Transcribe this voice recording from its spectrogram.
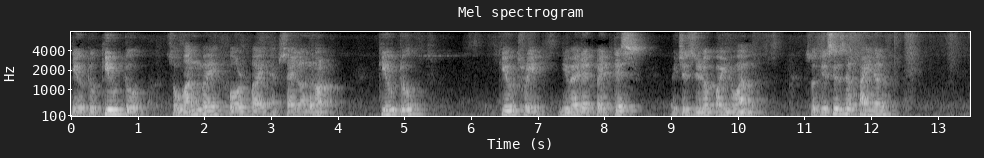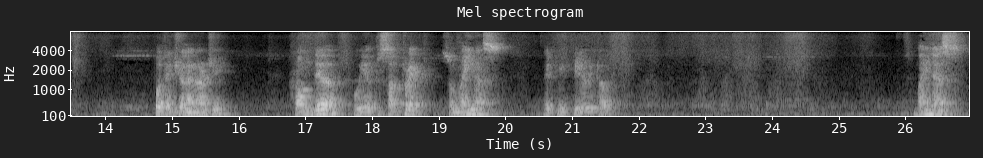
due to Q2, so 1 by 4 pi epsilon naught Q2, Q3 divided by this which is 0.1. So this is the final potential energy. From there we have to subtract, so minus let me clear it up. Minus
